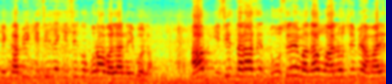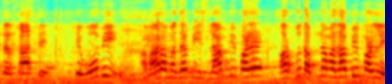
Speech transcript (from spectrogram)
کہ کبھی کسی نے کسی کو برا بھلا نہیں بولا۔ اب اسی طرح سے دوسرے مذہب والوں سے بھی ہماری درخواست ہے۔ کہ وہ بھی ہمارا مذہب بھی اسلام بھی پڑھے اور خود اپنا مذہب بھی پڑھ لے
